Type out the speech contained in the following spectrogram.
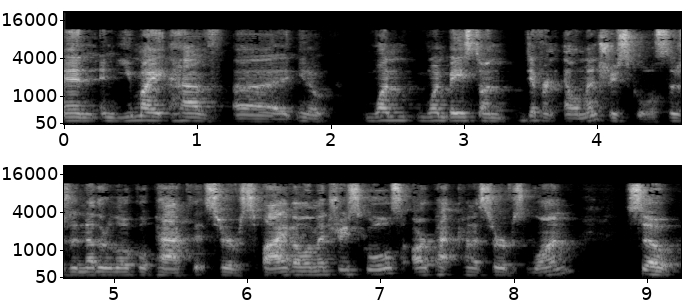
And and you might have, uh, you know, one one based on different elementary schools. There's another local pack that serves five elementary schools. Our pack kind of serves one. So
